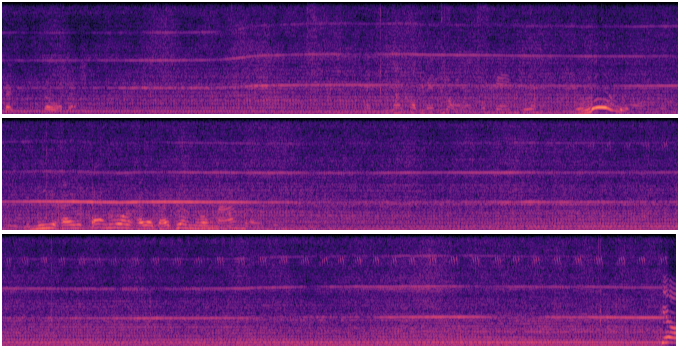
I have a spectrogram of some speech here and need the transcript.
แต่โดดอะมาคอมเมนต์บอกอะไรเขาแกล้งร่วงบื้อมันมีใครมาแกล้งร่วงใครอยากจะให้เครื่องลงน้ำเหรอ พี่อ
